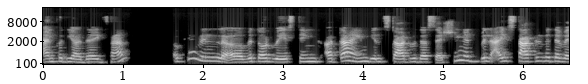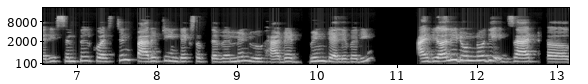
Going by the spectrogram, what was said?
And for the other exam okay we'll uh, without wasting our time we'll start with the session. It will i started with a very simple question parity index of the women who had a twin delivery. I really don't know the exact uh,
